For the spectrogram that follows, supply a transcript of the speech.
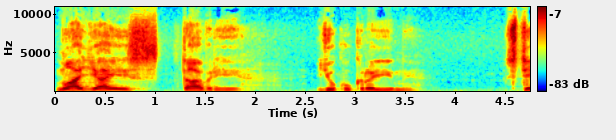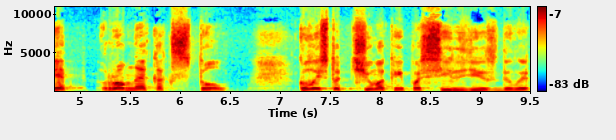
Ну, а я из Таврии, юг України. Степь ровная, как стол. Колись тут чумаки по сіль їздили,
